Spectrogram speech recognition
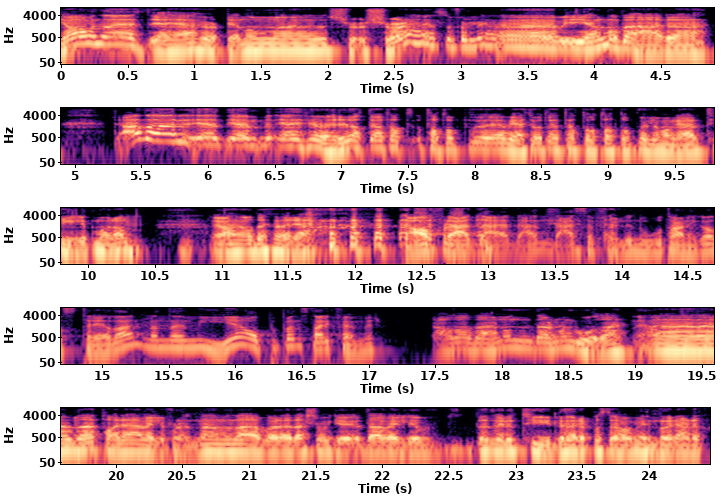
Ja, men jeg, jeg, jeg hørte gjennom sjøl, selv, selvfølgelig. Uh, igjen, og det er uh, ja, det er, jeg, jeg, jeg hører at jeg har tatt, tatt opp Jeg vet jo at jeg har tatt, tatt opp veldig mange her tidlig på morgenen. Ja. Uh, og det hører jeg. Ja, for det er, det, er, det, er, selvfølgelig noe terningkast tre der, men eh, mye oppe på en sterk femmer. Ja da, det er noen, det er noen gode der. Ja. Eh, det, er et par jeg er veldig fornøyd med. Men det er bare, det er så gøy. Det er veldig, det er veldig tydelig å høre på stemmen min når jeg, nett,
